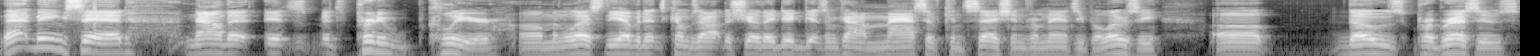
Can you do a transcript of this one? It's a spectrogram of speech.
That being said, now that it's it's pretty clear, um, unless the evidence comes out to show they did get some kind of massive concession from Nancy Pelosi, uh, those progressives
